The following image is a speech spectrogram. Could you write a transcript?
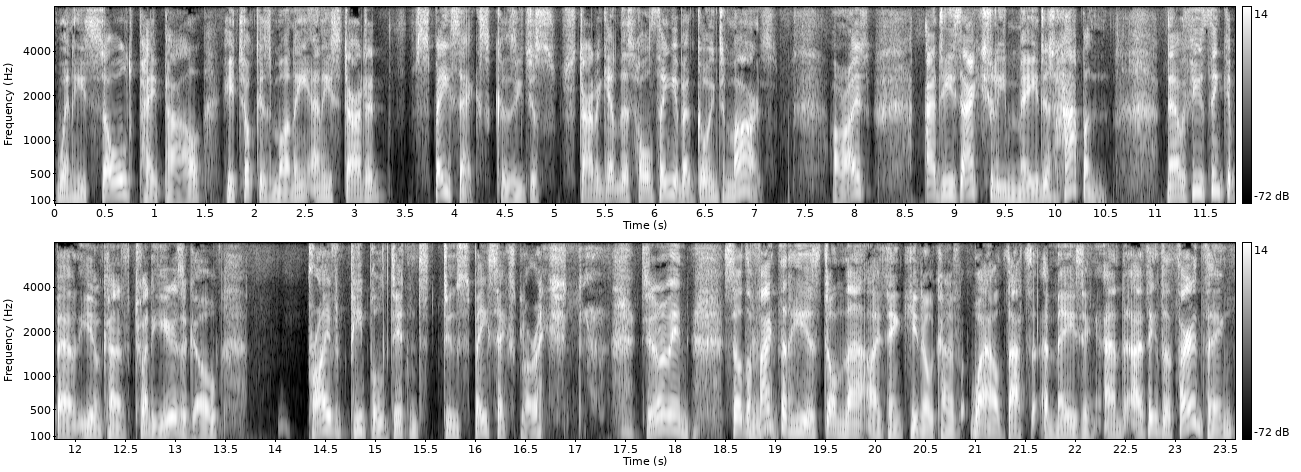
when he sold PayPal, he took his money and he started SpaceX because he just started getting this whole thing about going to Mars. All right. And he's actually made it happen. Now, if you think about, you know, kind of 20 years ago, private people didn't do space exploration. do you know what I mean? So the fact that he has done that, I think, you know, kind of, wow, that's amazing. And I think the third thing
